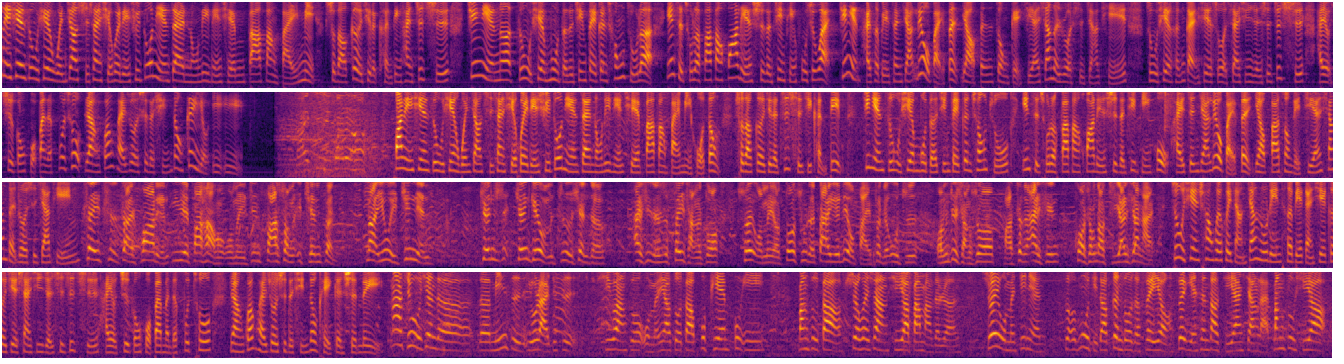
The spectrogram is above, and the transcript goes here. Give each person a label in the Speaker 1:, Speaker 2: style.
Speaker 1: 花莲县子午县文教慈善协会连续多年在农历年前发放白米，受到各界的肯定和支持。今年呢，子午县募得的经费更充足了，因此除了发放花莲市的净贫户之外，今年还特别增加六百份，要分送给吉安乡的弱势家庭。子午县很感谢所有善心人士支持，还有志工伙伴的付出，让关怀弱势的行动更有意义。
Speaker 2: 来，新年快乐哈！
Speaker 1: 花莲县子午县文教慈善协会连续多年在农历年前发放白米活动，受到各界的支持及肯定。今年子午县募得经费更充足，因此除了发放花莲市的近贫户，还增加六百份要发送给吉安乡的弱势家庭。
Speaker 2: 这一次在花莲一月八号，我们已经发送了一千份。那由于今年捐捐给我们子午县的爱心人士非常的多。所以我们有多出了大约六百份的物资，我们就想说把这个爱心扩充到吉安乡来。
Speaker 1: 竹武县创会会长江如林特别感谢各界善心人士支持，还有志工伙伴们的付出，让关怀弱势的行动可以更顺利。
Speaker 3: 那九五县的的名字由来就是希望说我们要做到不偏不倚，帮助到社会上需要帮忙的人。所以我们今年收募集到更多的费用，所以延伸到吉安乡来帮助需要。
